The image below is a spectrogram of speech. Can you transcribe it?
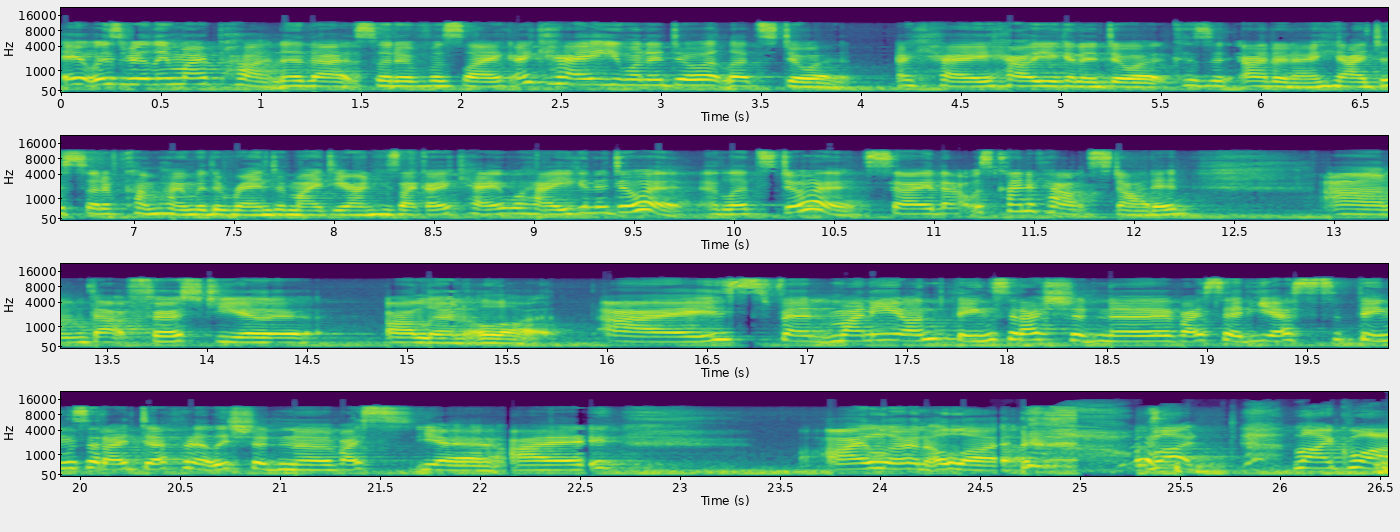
it was really my partner that sort of was like, okay, you want to do it? Let's do it. Okay, how are you going to do it? Because I don't know. I just sort of come home with a random idea, and he's like, okay, well, how are you going to do it? And let's do it. So that was kind of how it started. Um, that first year, I learned a lot. I spent money on things that I shouldn't have. I said yes to things that I definitely shouldn't have. I yeah, I I learn a lot. but Like what?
